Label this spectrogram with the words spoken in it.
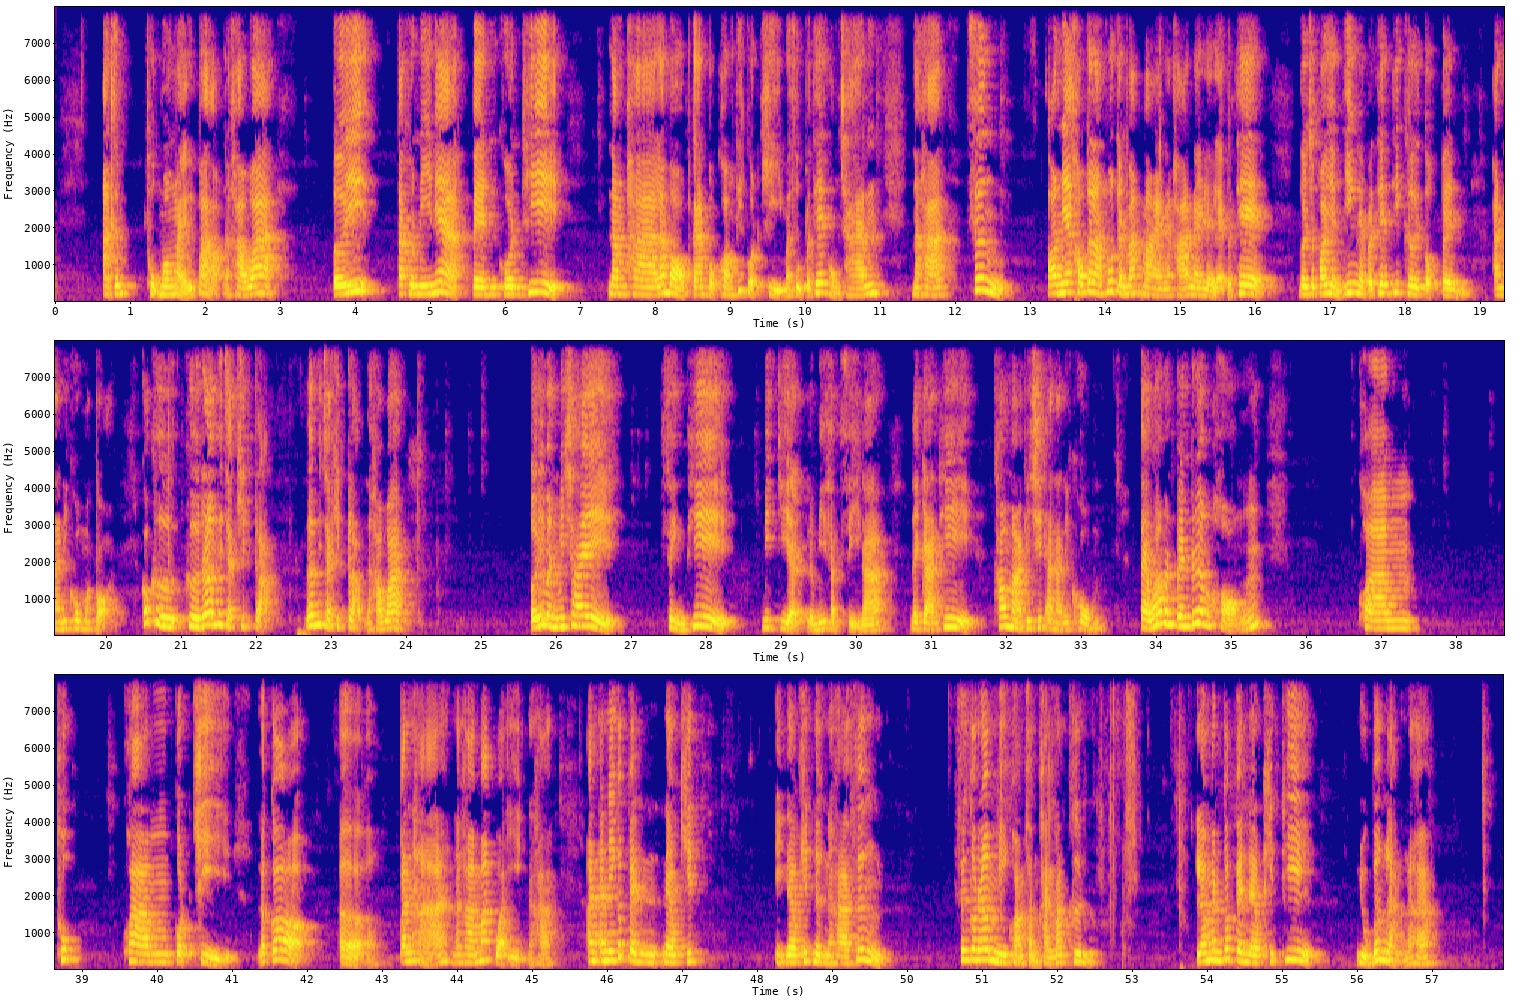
อาจจะถูกมองใหม่หรือเปล่านะคะว่า เอ้ยแต่คนนี้เนี่ยเป็นคนที่นำพาระบอบการปกครองที่กดขี่มาสู่ประเทศของฉันนะคะ ซึ่งตอนนี้เขากำลังพูดกันมากมายนะคะ ในหลาย ๆ ประเทศ โดยเฉพาะอย่างยิ่งในประเทศที่เคยตกเป็นอาณานิคมมาก่อน ก็คือคือเริ่มที่จะคิดกลับ เริ่มที่จะคิดกลับนะคะว่า เอ้ยมันไม่ใช่สิ่งที่มีเกียรติหรือมีศักดิ์ศรีนะ ในการที่เข้ามาพิชิตอาณานิคม แต่ว่ามันเป็นเรื่องของความทุกข์ความกดขี่ แล้วก็ปัญหานะคะมากกว่าอีกนะคะอันอันนี้ก็เป็นแนวคิดอีกแนวคิดหนึ่งนะคะ ซึ่งซึ่งก็เริ่มมีความสำคัญมากขึ้น แล้วมันก็เป็นแนวคิดที่อยู่เบื้องหลังนะคะ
